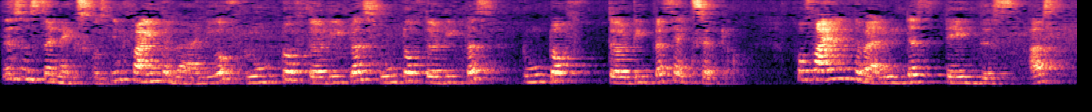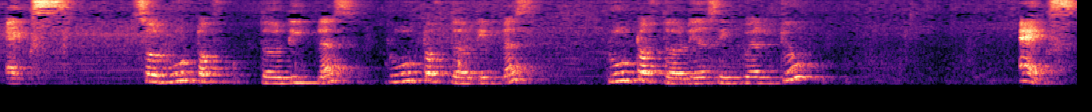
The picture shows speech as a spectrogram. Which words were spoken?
This is the next question. Find the value of root of 30 plus root of 30 plus root of 30 plus etc. For finding the value, just take this as x. So root of 30 plus root of 30 plus root of 30 is equal to x.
